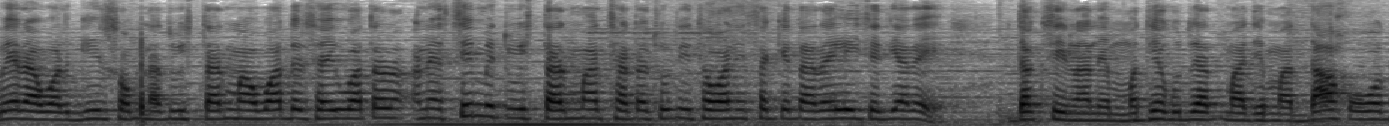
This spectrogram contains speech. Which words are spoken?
વેરાવળ, ગીર સોમનાથ વિસ્તારમાં વાદળછાયું વાતાવરણ અને સીમિત વિસ્તારમાં છાટાછૂટી થવાની શક્યતા રહેલી છે જ્યારે દક્ષિણ અને મધ્ય ગુજરાતમાં જેમાં દાહોદ,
